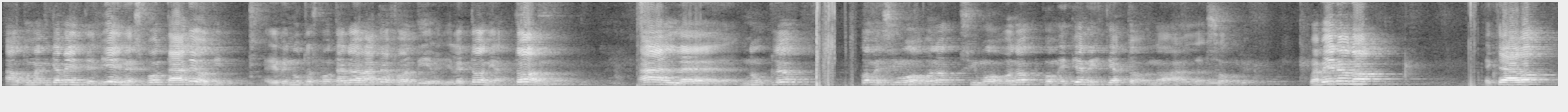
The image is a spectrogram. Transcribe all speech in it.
automaticamente viene spontaneo è venuto spontaneo davanti a far dire gli elettroni attorno al nucleo come si muovono? Si muovono come i pianeti attorno al Sole. Va bene o no? È chiaro?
